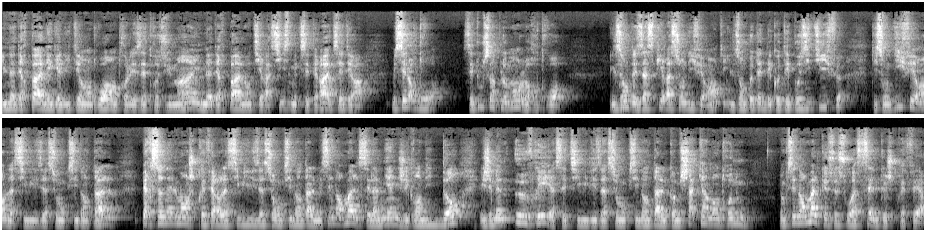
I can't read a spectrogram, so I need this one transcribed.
ils n'adhèrent pas à l'égalité en droit entre les êtres humains, ils n'adhèrent pas à l'antiracisme, etc., etc. Mais c'est leur droit. C'est tout simplement leur droit. Ils ont des aspirations différentes, ils ont peut-être des côtés positifs qui sont différents de la civilisation occidentale. Personnellement, je préfère la civilisation occidentale, mais c'est normal, c'est la mienne, j'ai grandi dedans et j'ai même œuvré à cette civilisation occidentale comme chacun d'entre nous. Donc c'est normal que ce soit celle que je préfère.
